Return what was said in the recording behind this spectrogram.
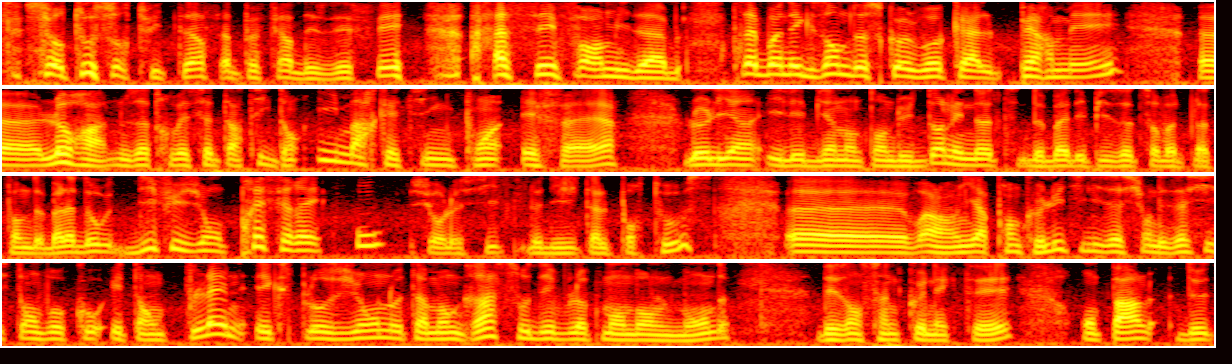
Surtout sur Twitter, ça peut faire des effets assez formidables. Très bon exemple de ce que le vocal permet. Euh, Laura nous a trouvé cet article dans e-marketing.fr. Le lien, il est bien entendu dans les notes de bas d'épisode sur votre plateforme de balado diffusion préférée ou sur le site Le Digital pour tous. Euh, voilà, on y apprend que l'utilisation des assistants vocaux est en pleine explosion, notamment grâce au développement dans le monde des enceintes connectées. On parle de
